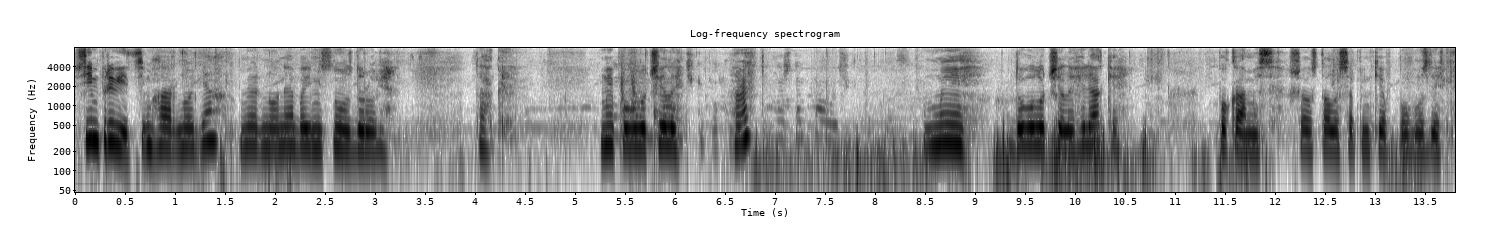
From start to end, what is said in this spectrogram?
Всім привіт, всім гарного дня, мирного неба і міцного здоров'я. Так, ми поволочили. А? Ми доволочили гіляки покамість. Ще залишилося пеньки повозити.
